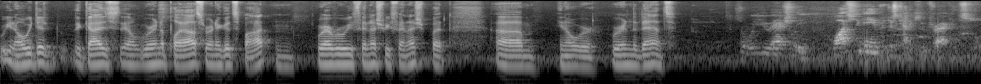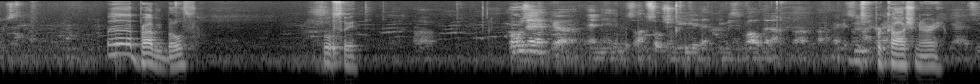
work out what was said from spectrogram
You know, we did. The guys. You know, we're in the playoffs. We're in a good spot, and wherever we finish, we finish. But, um, you know, we're we're in the dance. So will you actually watch the games or just kind of keep track of the scores? Uh, probably both. We'll see. Bozak, uh, and, and it was on social media that he was involved in a, uh, guess. a Just minor precautionary. Yeah, is he,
